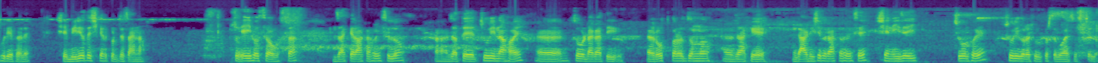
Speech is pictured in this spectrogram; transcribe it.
ঘুরিয়ে ফেলে। সে ভিডিওতে স্বীকার করতে চায় না। তো এই হচ্ছে অবস্থা। যাকে রাখা হয়েছিল যাতে চুরি না হয় চোর ডাকাতি রোধ করার জন্য যাকে গার্ড হিসেবে রাখা হয়েছে, সে নিজেই চোর হয়ে চুরি করা শুরু করতে বয়স হোস্টেলে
